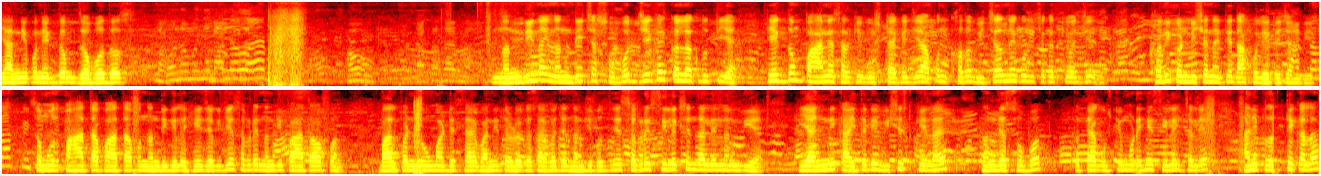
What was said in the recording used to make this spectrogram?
यांनी पण एकदम जबरदस्त. नंदी नाही नंदीच्या सोबत जे काही कलाकृती आहे ते एकदम पाहण्यासारखी गोष्ट आहे की जे आपण खरं विचार नाही करू शकत किंवा जे खरी कंडिशन आहे ते दाखवली आहे त्याच्यामध्ये. समोर पाहता पाहता आपण नंदी गेलो. हे जग जे सगळे नंदी पाहतो आपण बालपंडे उमाटे साहेब आणि तडवेकर साहेबाच्या नंदीबद्दल हे सगळे सिलेक्शन झालेले नंदी आहे. यांनी काहीतरी विशेष केलं आहे नंद्यासोबत. तर त्या गोष्टीमुळे हे सिलेक्ट झाले आहे. आणि प्रत्येकाला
